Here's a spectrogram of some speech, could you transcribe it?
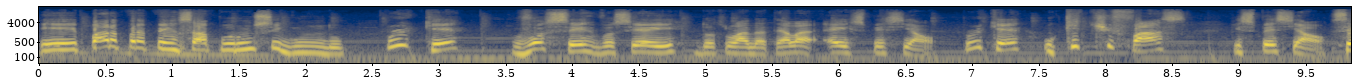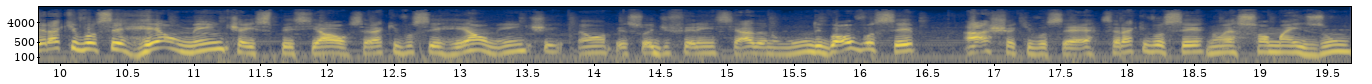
e para para pensar por um segundo, por que você, você aí do outro lado da tela é especial? Por quê? O que te faz especial? Será que você realmente é especial? Será que você realmente é uma pessoa diferenciada no mundo igual você acha que você é? Será que você não é só mais um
